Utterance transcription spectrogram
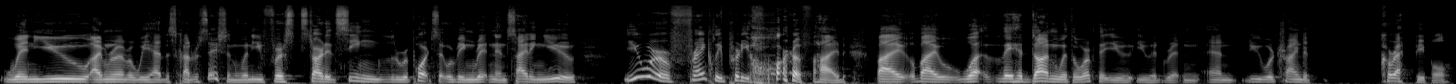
when you, I remember we had this conversation when you first started seeing the reports that were being written and citing you, you were frankly pretty horrified by by what they had done with the work that you you had written, and you were trying to correct people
